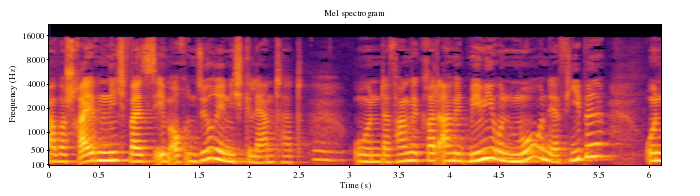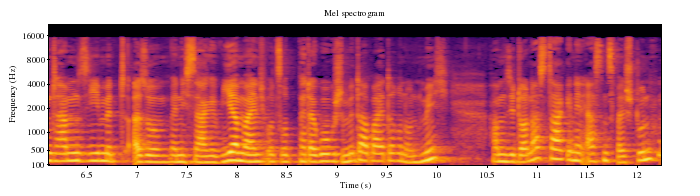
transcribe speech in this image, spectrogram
aber schreiben nicht, weil sie es eben auch in Syrien nicht gelernt hat. Mhm. Und da fangen wir gerade an mit Mimi und Mo und der Fibel und haben sie mit, also wenn ich sage wir, meine ich unsere pädagogische Mitarbeiterin und mich, haben sie Donnerstag in den ersten zwei Stunden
